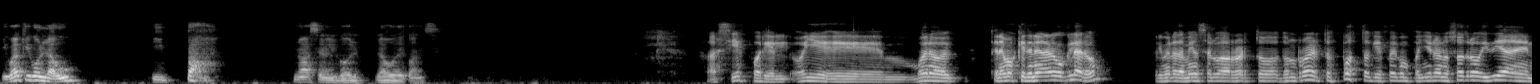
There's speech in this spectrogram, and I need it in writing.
Igual que con la U, y ¡pa! No hacen el gol, la U de Conce. Así es, Poriel. Oye, eh, bueno, tenemos que tener algo claro. Primero también saludo a Roberto, don Roberto Esposto, que fue compañero de nosotros hoy día en,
